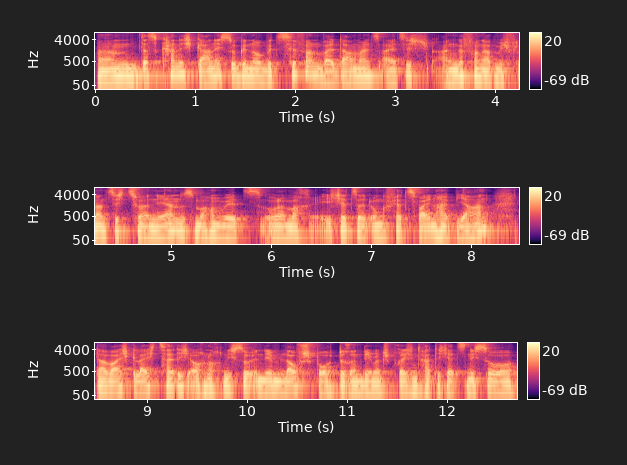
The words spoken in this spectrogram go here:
Ähm, das kann ich gar nicht so genau beziffern, weil damals, als ich angefangen habe, mich pflanzlich zu ernähren, das machen wir jetzt oder mache ich jetzt seit ungefähr zweieinhalb Jahren, da war ich gleichzeitig auch noch nicht so in dem Laufsport drin. Dementsprechend hatte ich jetzt nicht so,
